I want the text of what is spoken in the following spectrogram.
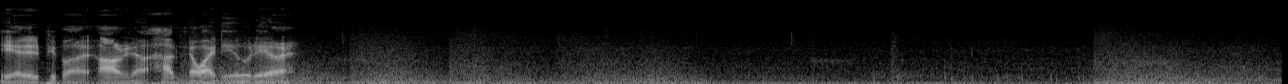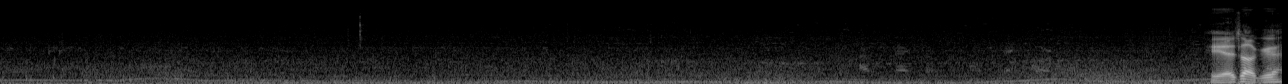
Yeah, there's people I, don't even know, have no idea who they are. It's all good.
